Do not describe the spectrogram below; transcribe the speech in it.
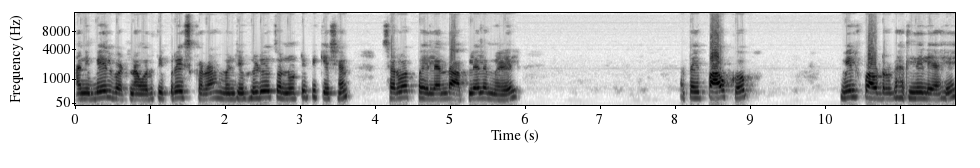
आणि बेल बटनावरती प्रेस करा म्हणजे व्हिडिओचं नोटिफिकेशन सर्वात पहिल्यांदा आपल्याला मिळेल. आता हे पाव कप मिल्क पावडर घातलेली आहे.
